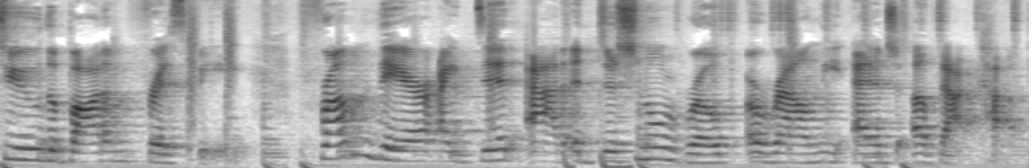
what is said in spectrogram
to the bottom Frisbee. From there, I did add additional rope around the edge of that cup.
